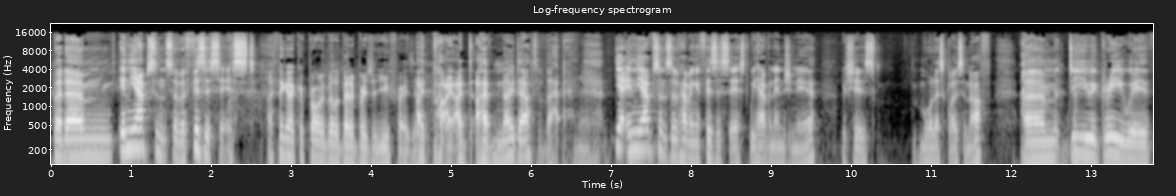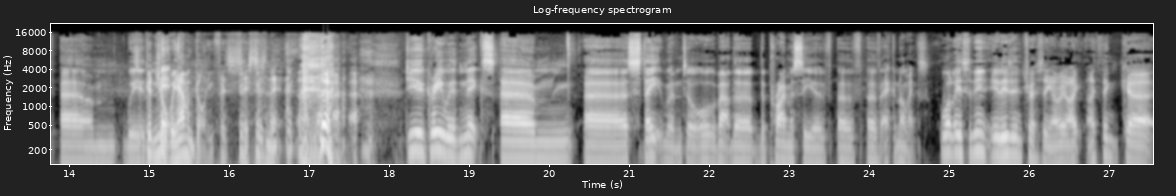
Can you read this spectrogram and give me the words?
but um, in the absence of a physicist, I think I could probably build a better bridge than you, Fraser. I, I, I have no doubt of that. Yeah. yeah, in the absence of having a physicist, we have an engineer, which is more or less close enough. Um, do you agree with um, with? It's a good Nick? job we haven't got any physicists, isn't it? do you agree with Nick's um, uh, statement or, or, about the, the primacy of, of, of, economics? Well, it's an, it is interesting. I mean, I I think uh,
